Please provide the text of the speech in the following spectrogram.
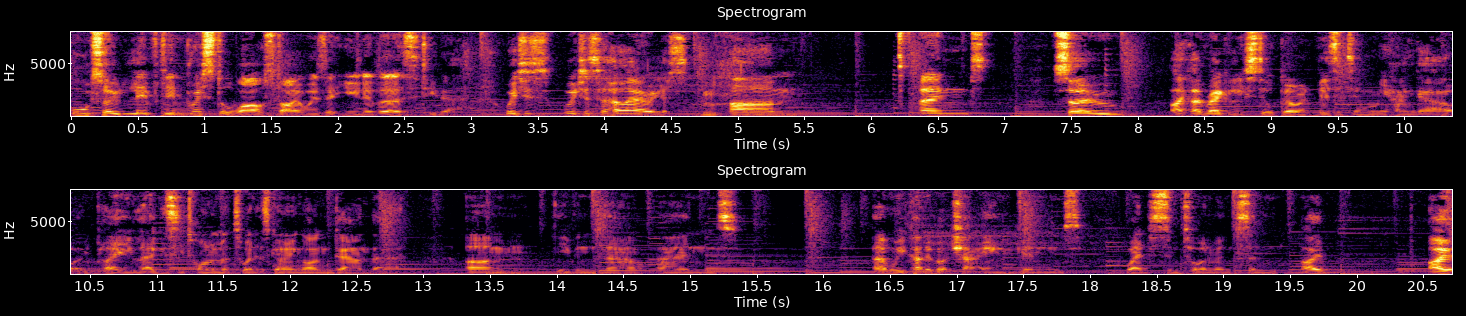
also lived in Bristol whilst I was at university there, which is which is hilarious. Hmm. Um, and so like I regularly still go and visit him when we hang out and play legacy tournaments when it's going on down there, um, even now. And and we kind of got chatting and went to some tournaments. And I, I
